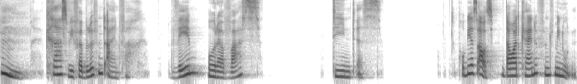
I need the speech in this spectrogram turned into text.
Hm, krass, wie verblüffend einfach. Wem oder was dient es? Probier es aus. Dauert keine fünf Minuten.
